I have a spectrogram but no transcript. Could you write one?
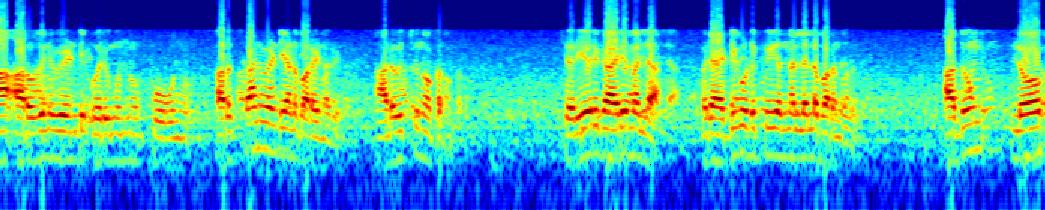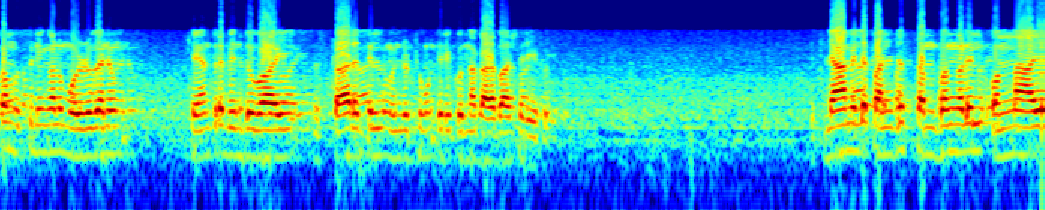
ആ അറിവിന് വേണ്ടി ഒരുങ്ങുന്നു പോകുന്നു. അറുക്കാൻ വേണ്ടിയാണ് പറയുന്നത്. ആലോചിച്ചു നോക്കണം. ചെറിയൊരു കാര്യമല്ല ഒരടി കൊടുക്കുക എന്നല്ലല്ലോ പറഞ്ഞത്. അതും ലോക മുസ്ലിങ്ങൾ മുഴുവനും കേന്ദ്ര ബിന്ദുവായി നിസ്കാരത്തിൽ മുന്നിട്ടുകൊണ്ടിരിക്കുന്ന കഴബ ഷരീഫ്. ഇസ്ലാമിന്റെ പഞ്ചസ്തംഭങ്ങളിൽ ഒന്നായ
